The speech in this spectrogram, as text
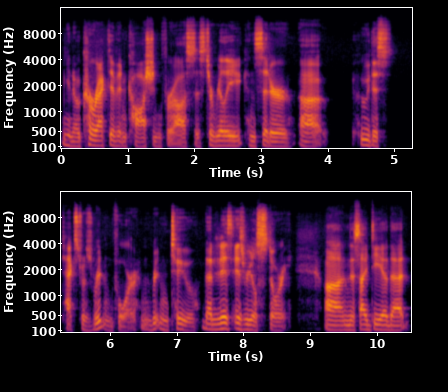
you know, corrective and caution for us is to really consider uh, who this text was written for and written to, that it is Israel's story. Uh, and this idea that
